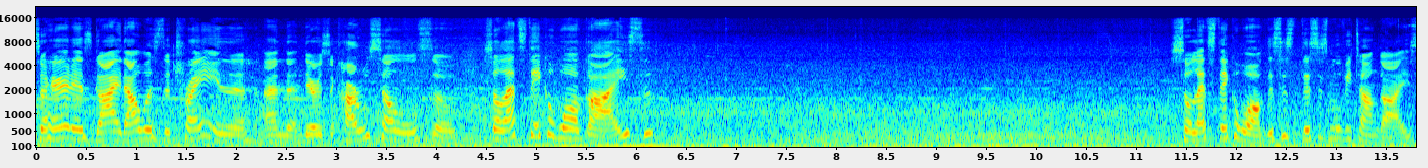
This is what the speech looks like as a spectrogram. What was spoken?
So here it is, guys. That was the train, and there's a carousel also. So let's take a walk, guys. So let's take a walk. This is this is Movie Towne, guys.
